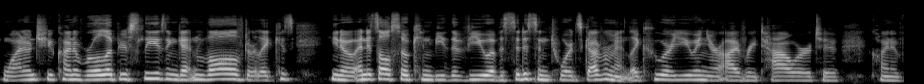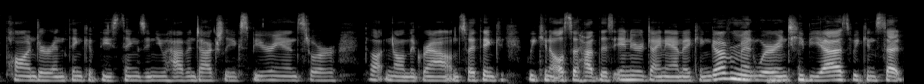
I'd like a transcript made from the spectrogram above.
why don't you kind of roll up your sleeves and get involved? Or like, cause, you know, and it's also can be the view of a citizen towards government. Like, who are you in your ivory tower to kind of ponder and think of these things and you haven't actually experienced or gotten on the ground? So I think we can also have this inner dynamic in government where in TBS we can set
